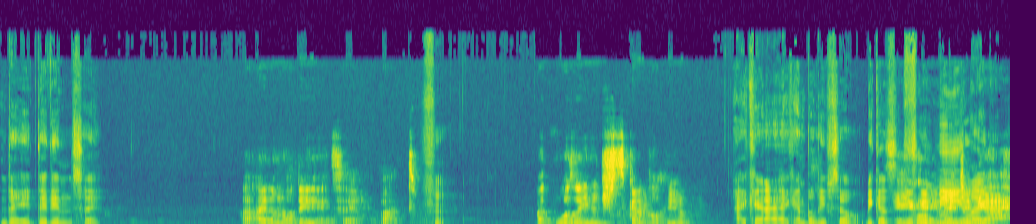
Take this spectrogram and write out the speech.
They they didn't say. I don't know. They didn't say, but Hmm. but was a huge scandal here. I can I can believe so because You for me imagine, like yeah,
